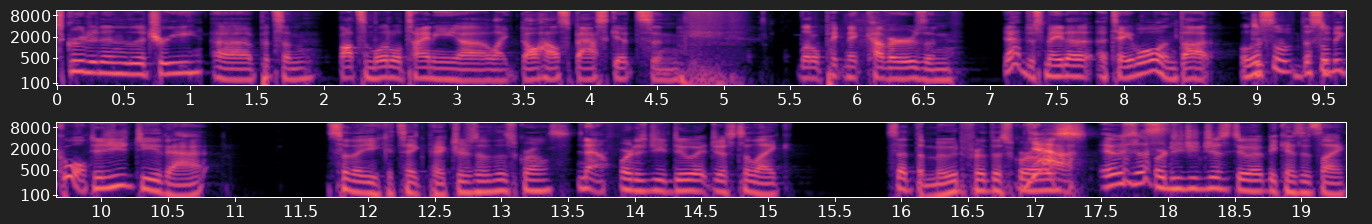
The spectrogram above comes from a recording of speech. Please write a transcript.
screwed it into the tree. Uh, put some bought some little tiny uh, like dollhouse baskets and little picnic covers and yeah, just made a, a table and thought, well, this will this will be cool. Did you do that so that you could take pictures of the squirrels? No, Or did you do it just to like set the mood for the squirrels? yeah, it was just Or did you just do it because it's like,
